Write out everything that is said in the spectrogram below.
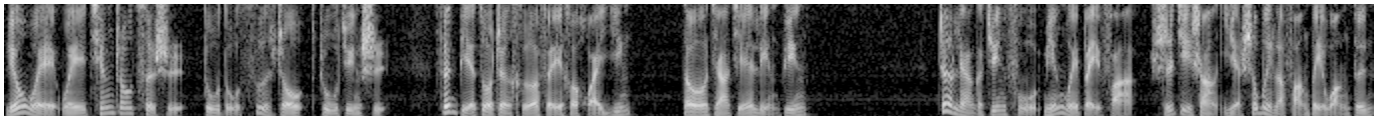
刘伟为青州刺史，都督四州诸军事，分别坐镇合肥和淮阴，都假节领兵。这两个军府名为北伐，实际上也是为了防备王敦。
